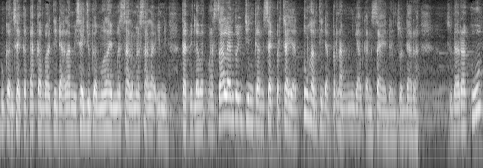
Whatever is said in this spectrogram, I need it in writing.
bukan saya katakan bahwa tidak alami. Saya juga mulai masalah-masalah ini. Tapi lewat masalah yang Tuhan izinkan, saya percaya Tuhan tidak pernah meninggalkan saya dan saudara. Saudaraku,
